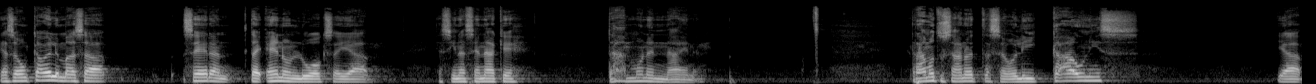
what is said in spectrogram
Ja se on kävelemässä Seeran tai Enon luokse ja, ja siinä se näkee tämmöinen nainen. Raamattu sanoi, että se oli kaunis ja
